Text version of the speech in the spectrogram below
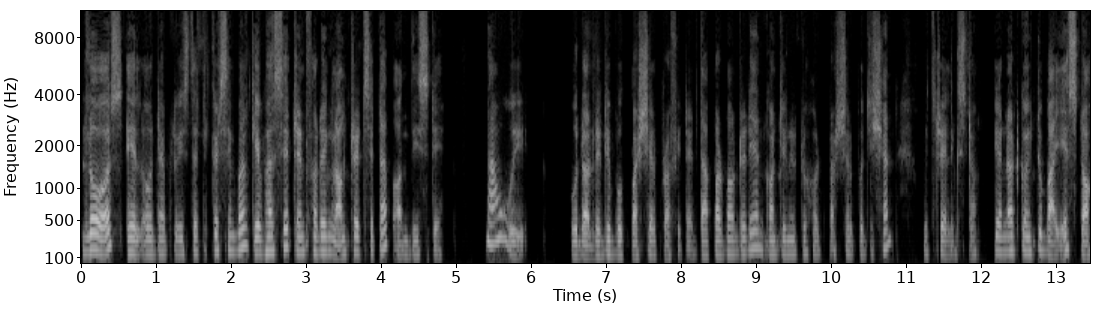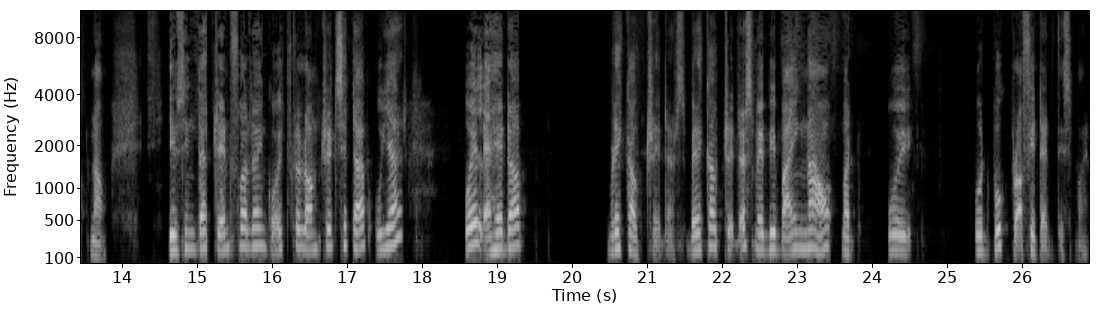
Lowe's, L-O-W is the ticker symbol, gave us a trend following long trade setup on this day. Now we would already book partial profit at the upper boundary and continue to hold partial position with trailing stop. We are not going to buy a stock now. Using the trend following Go with flow long trade setup, we are well ahead of breakout traders. Breakout traders may be buying now, but we would book profit at this point,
